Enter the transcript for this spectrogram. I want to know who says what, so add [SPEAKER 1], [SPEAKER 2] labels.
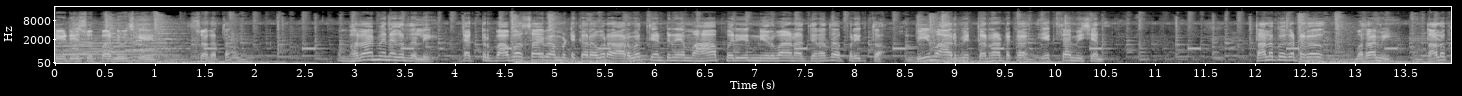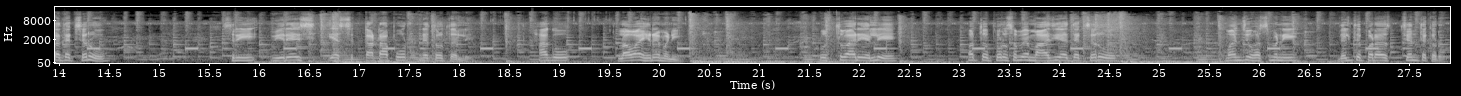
[SPEAKER 1] D D super ನ್ಯೂಸ್ಗೆ ಸ್ವಾಗತ. ಬದಾಮಿ ನಗರದಲ್ಲಿ ಡಾಕ್ಟರ್ ಬಾಬಾ ಸಾಹೇಬ್ ಅಂಬೇಡ್ಕರ್ ಅವರ ಅರವತ್ತೆಂಟನೇ ಮಹಾಪರಿನಿರ್ವಾಣ ದಿನದ ಪ್ರಯುಕ್ತ ಭೀಮ ಆರ್ಮಿ ಕರ್ನಾಟಕ ಏಕ್ತಾ ಮಿಷನ್. ತಾಲೂಕು ಘಟಕ ಬದಾಮಿ ತಾಲೂಕು ಅಧ್ಯಕ್ಷರು ಶ್ರೀ ವೀರೇಶ್ ಎಸ್ ಕಾಟಾಪುರ್ ನೇತೃತ್ವದಲ್ಲಿ ಹಾಗೂ ಲವ ಹಿರೇಮಣಿ ಉಸ್ತುವಾರಿಯಲ್ಲಿ ಮತ್ತು ಪುರಸಭೆ ಮಾಜಿ ಅಧ್ಯಕ್ಷರು ಮಂಜು ಹೊಸಮನಿ, ದಲಿತ ಪರ ಚಿಂತಕರು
